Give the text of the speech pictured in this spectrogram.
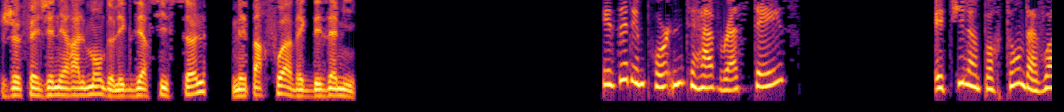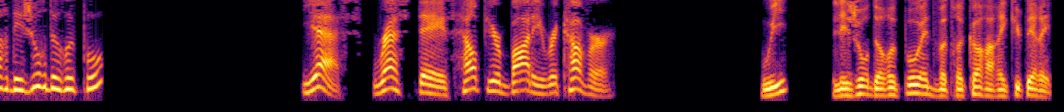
Je fais généralement de l'exercice seul, mais parfois avec des amis. Is it important to have rest days? Est-il important d'avoir des jours de repos? Yes, rest days help your body recover. Oui, les jours de repos aident votre corps à récupérer.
